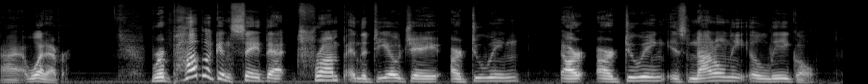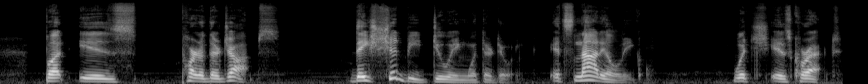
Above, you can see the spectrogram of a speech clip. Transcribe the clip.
uh, whatever. Republicans say that Trump and the DOJ are doing are are doing is not only illegal, but is part of their jobs. They should be doing what they're doing. It's not illegal, which is correct.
